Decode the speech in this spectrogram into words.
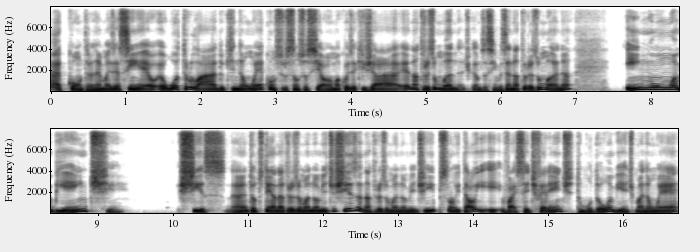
é contra, né? Mas é assim, é, é, o outro lado que não é construção social, é uma coisa que já é natureza humana, digamos assim, mas é natureza humana em um ambiente X, né? Então tu tem a natureza humana no ambiente X, a natureza humana no ambiente Y e tal, e, e, vai ser diferente, tu mudou o ambiente, mas não é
